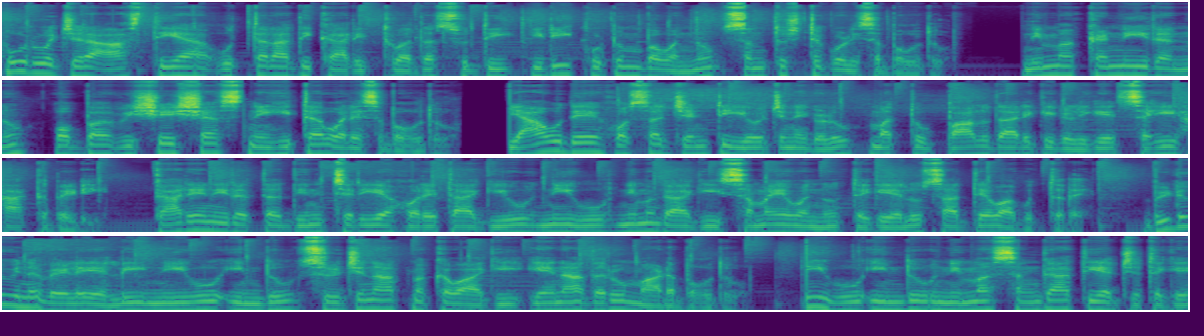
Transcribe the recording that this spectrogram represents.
ಪೂರ್ವಜರ ಆಸ್ತಿಯ ಉತ್ತರಾಧಿಕಾರಿತ್ವದ ಸುದ್ದಿ ಇಡೀ ಕುಟುಂಬವನ್ನು ಸಂತುಷ್ಟಗೊಳಿಸಬಹುದು. ನಿಮ್ಮ ಕಣ್ಣೀರನ್ನು ಒಬ್ಬ ವಿಶೇಷ ಸ್ನೇಹಿತ ಒರೆಸಬಹುದು. ಯಾವುದೇ ಹೊಸ ಜಂಟಿ ಯೋಜನೆಗಳು ಮತ್ತು ಪಾಲುದಾರಿಕೆಗಳಿಗೆ ಸಹಿ ಹಾಕಬೇಡಿ. ಕಾರ್ಯನಿರತ ದಿನಚರಿಯ ಹೊರತಾಗಿಯೂ ನೀವು ನಿಮಗಾಗಿ ಸಮಯವನ್ನು ತೆಗೆಯಲು ಸಾಧ್ಯವಾಗುತ್ತದೆ. ಬಿಡುವಿನ ವೇಳೆಯಲ್ಲಿ ನೀವು ಇಂದು ಸೃಜನಾತ್ಮಕವಾಗಿ ಏನಾದರೂ ಮಾಡಬಹುದು. ನೀವು ಇಂದು ನಿಮ್ಮ ಸಂಗಾತಿಯ ಜೊತೆಗೆ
